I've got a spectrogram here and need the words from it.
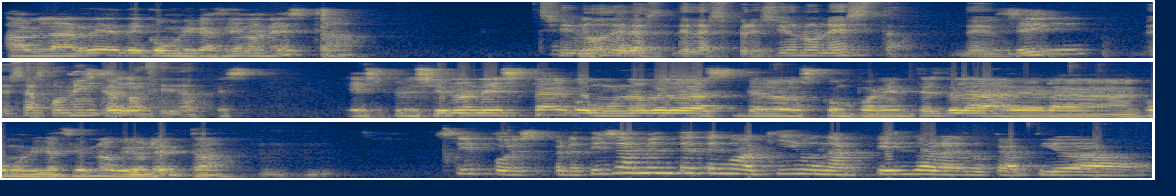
hablar de, de comunicación honesta. Sí, ¿no? De la, de la expresión honesta. de- Sí, Esa fue mi incapacidad. es- expresión honesta como uno de los, de los componentes de la, de la comunicación no violenta. Sí, pues precisamente tengo aquí una píldora educativa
